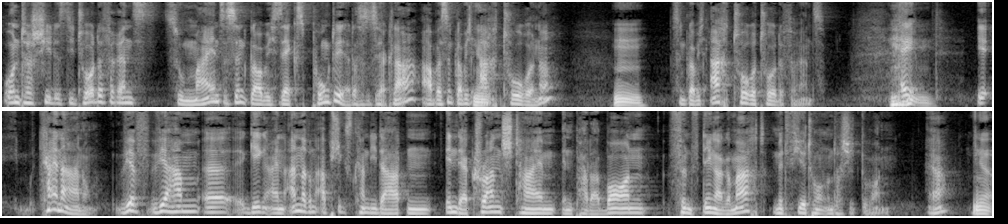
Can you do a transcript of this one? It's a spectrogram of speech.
Unterschied ist die Tordifferenz zu Mainz? Es sind, glaube ich, sechs Punkte, ja, das ist ja klar, aber es sind, glaube ich, ja. acht Tore, ne? Hm. Es sind, glaube ich, acht Tore Tordifferenz. Hey, keine Ahnung wir, wir haben äh, gegen einen anderen Abstiegskandidaten in der Crunch Time in Paderborn fünf Dinger gemacht, mit vier Toren Unterschied gewonnen. Ja? Ja.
